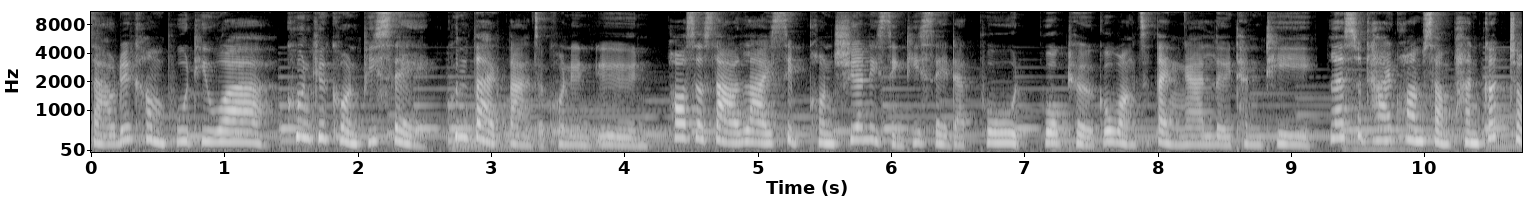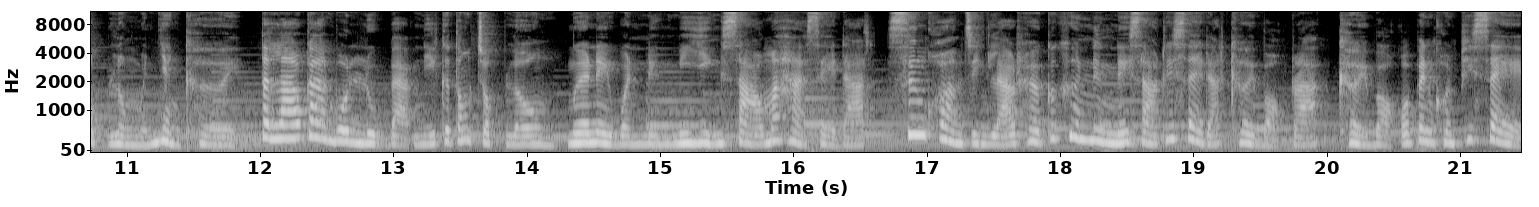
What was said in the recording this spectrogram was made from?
สาวด้วยคำพูดที่ว่า คุณคือคนพิเศษ คุณแตกต่างจากคนอื่นๆ พอสาวๆหลายสิบคนเชื่อในสิ่งที่เซดัตพูด พวกเธอก็หวังจะแต่งงานเลยทันที และสุดท้ายความสัมพันธ์ก็จบลงเหมือนอย่างเคย แต่แล้วการวนลูปแบบนี้ก็ต้องจบลง เมื่อในวันหนึ่งมีหญิงสาวมาหาเซดัตซึ่งความจริงแล้วเธอก็คือหนึ่งในสาวที่เซดัตเคยบอกรัก เคยบอกว่าเป็นคนพิเศษ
